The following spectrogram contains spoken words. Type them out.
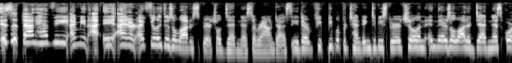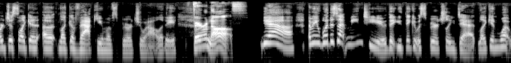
Is it that heavy? I mean, I, I don't. I feel like there's a lot of spiritual deadness around us. Either pe- people pretending to be spiritual, and, and there's a lot of deadness, or just like a, a like a vacuum of spirituality. Fair enough. Yeah. I mean, what does that mean to you that you think it was spiritually dead? Like in what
